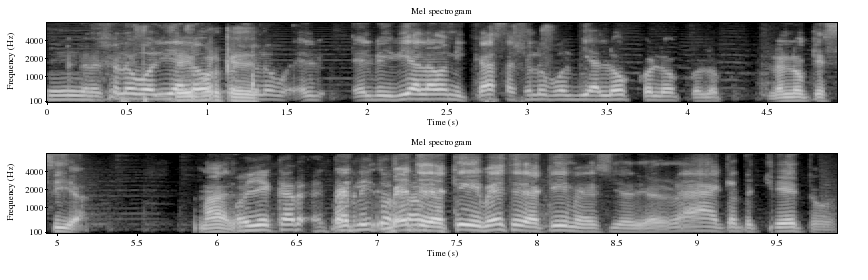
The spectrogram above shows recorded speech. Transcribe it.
Sí. Pero yo lo volvía Sí, loco. porque- yo lo- él, él vivía al lado de mi casa, yo lo volvía loco, loco, loco. Lo enloquecía. Mal. Oye, Car- vete, Carlitos, vete de aquí, vete de aquí, me decía. Ah, quédate quieto.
